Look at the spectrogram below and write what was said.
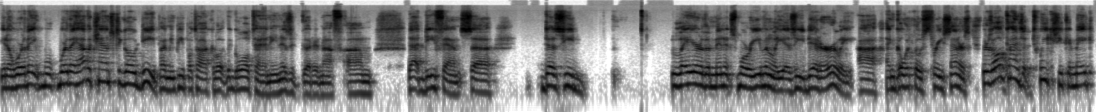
You know where they where they have a chance to go deep. I mean, people talk about the goaltending. Is it good enough? Um, that defense. Uh, does he layer the minutes more evenly as he did early uh, and go with those three centers? There's all kinds of tweaks you can make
